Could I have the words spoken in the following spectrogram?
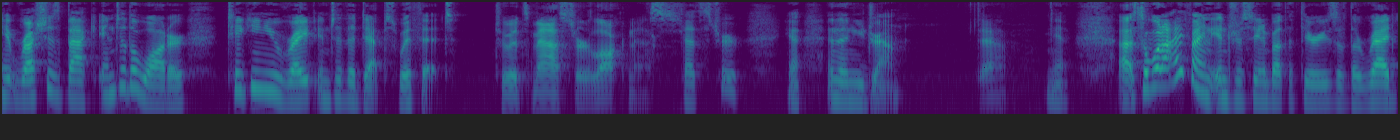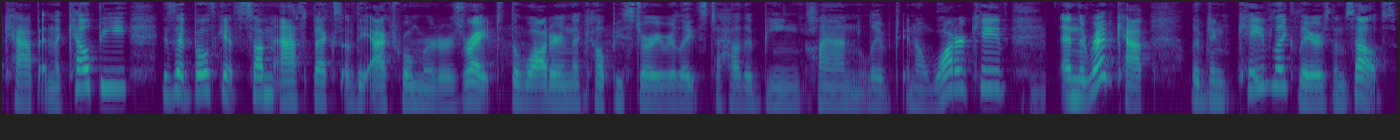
it rushes back into the water, taking you right into the depths with it. to its master, Loch Ness. That's true. Yeah, and then you drown. Damn. Yeah. Uh, so what I find interesting about the theories of the red cap and the kelpie is that both get some aspects of the actual murders right. The water in the kelpie story relates to how the Bean clan lived in a water cave, and the red cap lived in cave-like lairs themselves.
